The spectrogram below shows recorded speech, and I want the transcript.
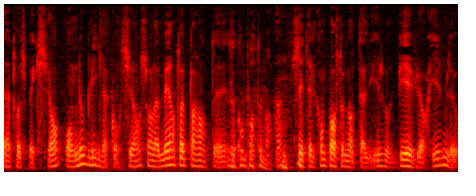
d'introspection, on oublie la conscience, on la met entre parenthèses. Le comportement. Hein, c'était le comportementalisme, le behaviorisme de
